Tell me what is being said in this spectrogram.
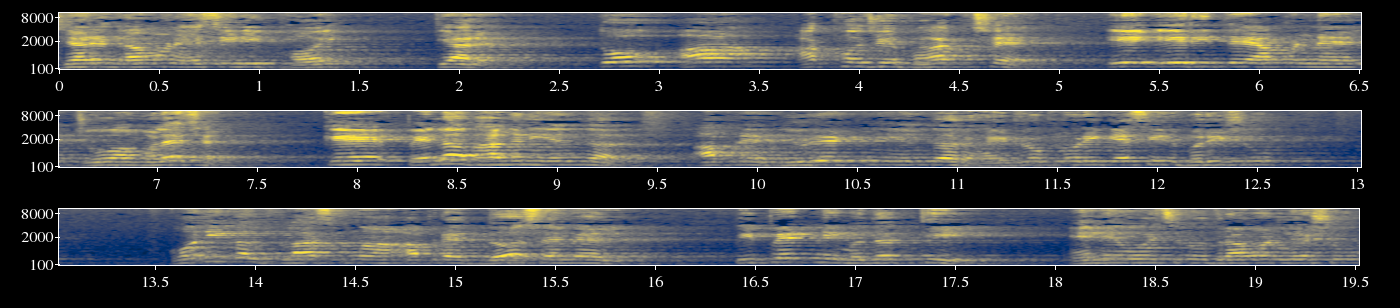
જ્યારે દ્રાવણ એસિડિક હોય ત્યારે. તો આ આખો જે ભાગ છે, એ એ રીતે આપણને જોવા મળે છે કે પહેલા ભાગની અંદર આપણે ડ્યુરેટની અંદર હાઇડ્રોક્લોરિક એસિડ ભરીશું. કોનિકલ ફ્લાસ્કમાં આપણે દસ એમએલ પીપેટની મદદથી એનએઓએચનું દ્રાવણ લેશું,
